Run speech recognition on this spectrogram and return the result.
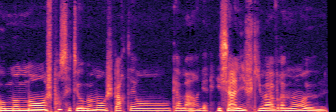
au moment, je pense que c'était au moment où je partais en Camargue. Et c'est un livre qui m'a vraiment euh,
